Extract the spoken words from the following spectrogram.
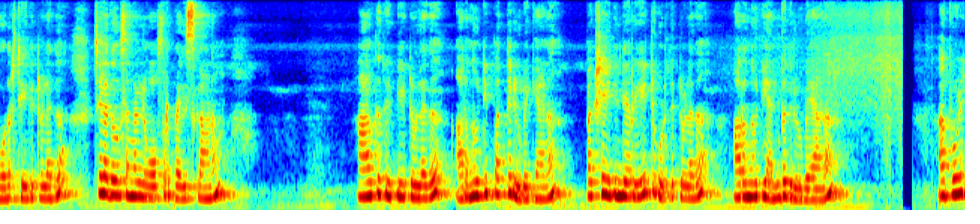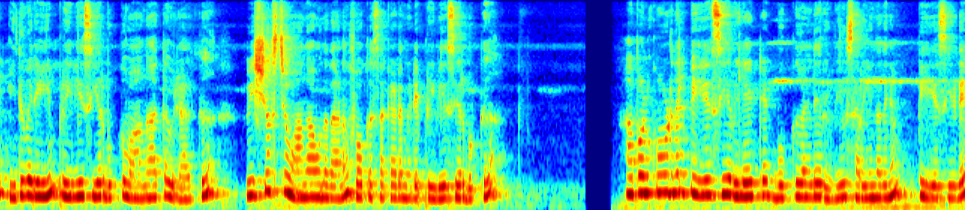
ഓർഡർ ചെയ്തിട്ടുള്ളത്. ചില ദിവസങ്ങളിൽ ഓഫർ പ്രൈസ് കാണും. ആൾക്ക് കിട്ടിയിട്ടുള്ളത് അറുന്നൂറ്റി പത്ത് രൂപയ്ക്കാണ്. പക്ഷേ ഇതിന്റെ റേറ്റ് കൊടുത്തിട്ടുള്ളത് അറുന്നൂറ്റി അൻപത് രൂപയാണ്. അപ്പോൾ ഇതുവരെയും പ്രീവിയസ് ഇയർ ബുക്ക് വാങ്ങാത്ത ഒരാൾക്ക് വിശ്വസിച്ച് വാങ്ങാവുന്നതാണ് ഫോക്കസ് അക്കാഡമിയുടെ പ്രീവിയസ് ഇയർ ബുക്ക് അപ്പോൾ കൂടുതൽ പി എസ് സി റിലേറ്റഡ് ബുക്കുകളുടെ റിവ്യൂസ് അറിയുന്നതിനും പി എസ് സിയുടെ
